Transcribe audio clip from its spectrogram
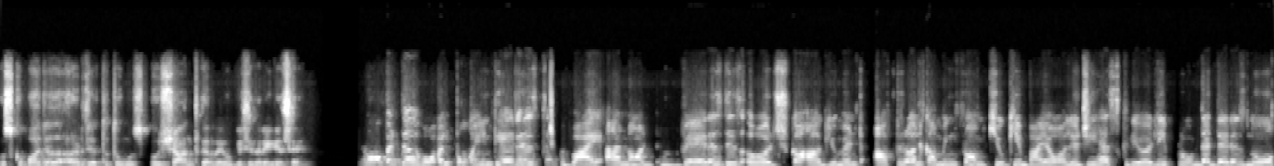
उसको बहुत ज़्यादा अर्ज़ है तो तुम उसको शांत कर रहे हो किसी तरीके से। No, but the whole point here is that why are not where is this urge ka argument after all coming from? Kyuki biology has clearly proved that there is no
